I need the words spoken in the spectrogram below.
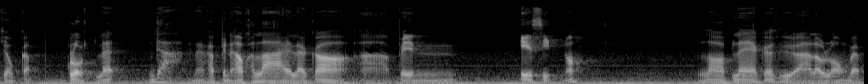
เกี่ยวกับกรดและด่างนะครับ เป็นอัลคาไลน์แล้วก็เป็นเอซิดเนาะรอบแรกก็คืออเราลองแบบ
